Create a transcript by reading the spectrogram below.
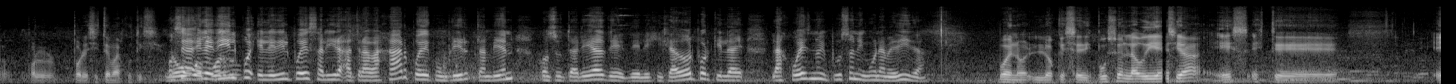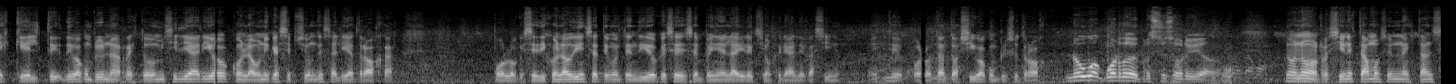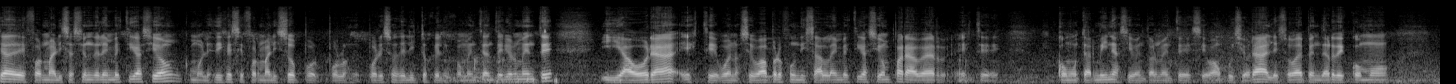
el sistema de justicia. O sea, el edil, el edil, puede salir a trabajar, puede cumplir también con su tarea de, legislador porque la, juez no impuso ninguna medida. Bueno, lo que se dispuso en la audiencia es este, es que él deba cumplir un arresto domiciliario con la única excepción de salir a trabajar por lo que se dijo en la audiencia, tengo entendido que se desempeña en la Dirección General de Casino. Este, por lo tanto, allí va a cumplir su trabajo. ¿No hubo acuerdo de proceso abreviado? No, no, recién estamos en una instancia de formalización de la investigación. Como les dije, se formalizó por, por, esos delitos que les comenté anteriormente y ahora este, bueno, se va a profundizar la investigación para ver este, cómo termina, si eventualmente se va a un juicio oral. Eso va a depender de cómo,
